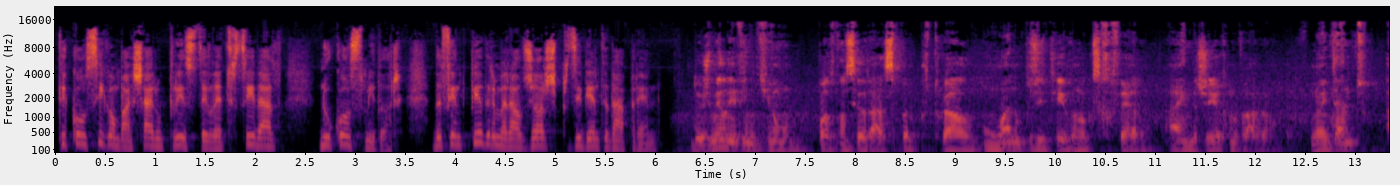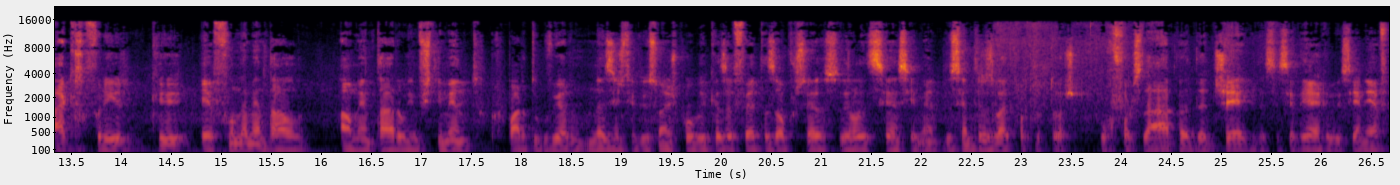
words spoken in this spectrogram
que consigam baixar o preço da eletricidade no consumidor. Defende Pedro Amaral Jorge, presidente da APREN. 2021 pode considerar-se para Portugal um ano positivo no que se refere à energia renovável. No entanto, há que referir que é fundamental aumentar o investimento por parte do Governo nas instituições públicas afetas ao processo de licenciamento de centros eletroprodutores. O reforço da APA, da DGEG, da CCDR e do ICNF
